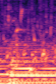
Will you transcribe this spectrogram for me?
Bye.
